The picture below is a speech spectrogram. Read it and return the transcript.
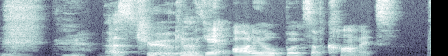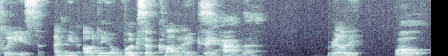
That's true. Can we get audio books of comics, please? I need audio books of comics. They have that. Really? Well,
